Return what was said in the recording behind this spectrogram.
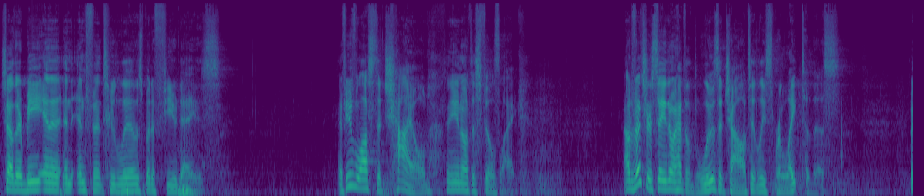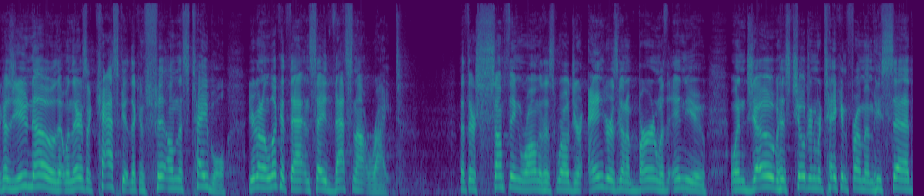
shall there be in an infant who lives but a few days. If you've lost a child, then you know what this feels like. I would venture to say you don't have to lose a child to at least relate to this. Because you know that when there's a casket that can fit on this table, you're going to look at that and say, that's not right that there's something wrong with this world. Your anger is going to burn within you. When Job, his children were taken from him, he said,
